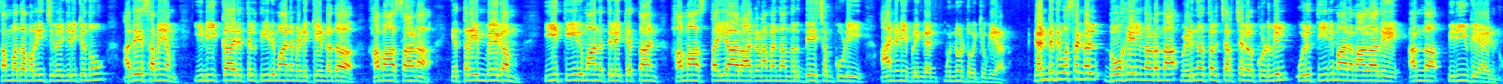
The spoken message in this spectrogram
സമ്മതം അറിയിച്ചു കഴിഞ്ഞിരിക്കുന്നു. അതേസമയം ഇനി ഇക്കാര്യത്തിൽ തീരുമാനമെടുക്കേണ്ടത് ഹമാസ് ആണ്. എത്രയും വേഗം ഈ തീരുമാനത്തിലേക്ക് എത്താൻ ഹമാസ് തയ്യാറാകണമെന്ന നിർദ്ദേശം കൂടി ആന്റണി ബ്ലിങ്കൻ മുന്നോട്ട് വയ്ക്കുകയാണ്. രണ്ട് ദിവസങ്ങൾ ദോഹയിൽ നടന്ന വെടിനിർത്തൽ ചർച്ചകൾക്കൊടുവിൽ ഒരു തീരുമാനമാകാതെ അന്ന് പിരിയുകയായിരുന്നു.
